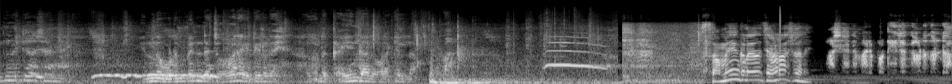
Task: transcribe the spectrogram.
എന്ത് പറ്റിയ ആശാനെ ഇന്ന് ഉടുമ്പിന്റെ ചോര കിട്ടിയില്ലേ അതുകൊണ്ട് കൈയും കാലും ഉറക്കില്ല. സമയം കളയാതെ ചാടാശാനെ. ആശാനെ മരപ്പട്ടിയിലെ കാണുന്നുണ്ടോ?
